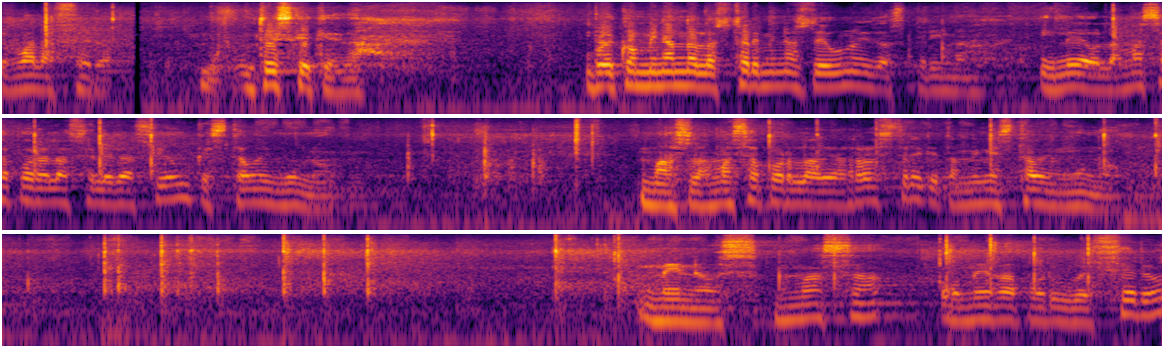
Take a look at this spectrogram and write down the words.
igual a cero. Entonces ¿qué queda? voy combinando los términos de 1 y 2' y leo la masa por la aceleración que estaba en 1 más la masa por la de arrastre que también estaba en 1 menos masa omega por v0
